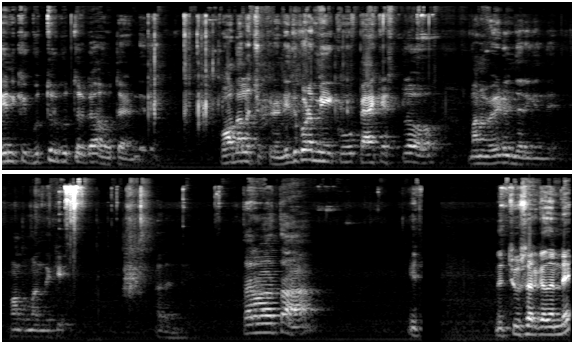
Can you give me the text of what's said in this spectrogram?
దీనికి గుత్తులు గుత్తులుగా అవుతాయండి ఇది. పొదల చుట్టండి ఇది కూడా మీకు ప్యాకెట్లో మనం వేయడం జరిగింది కొంతమందికి. అదండి. తర్వాత ఇది ఇది చూశారు కదండి?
